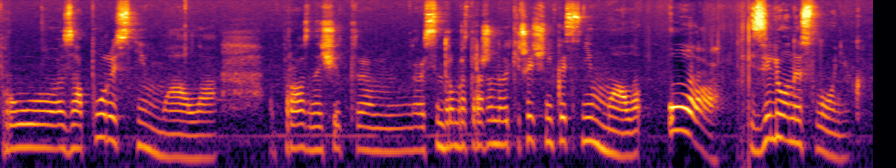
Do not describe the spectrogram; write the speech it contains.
про запоры снимала, про, значит, эм, синдром раздраженного кишечника снимала. О, зеленый слоник –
